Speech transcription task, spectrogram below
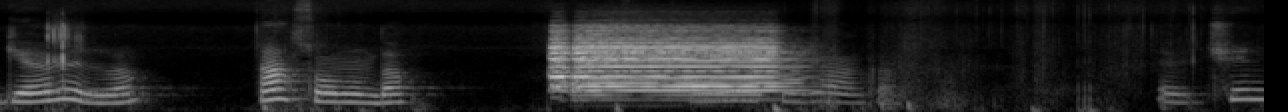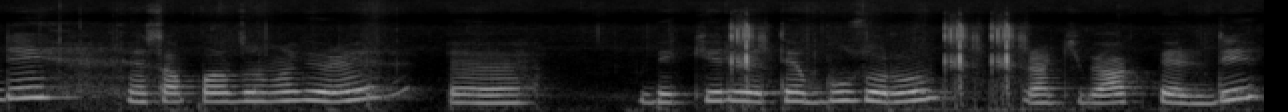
gelemedi lan. Ha sonunda. Evet şimdi hesapladığıma göre e, Bekiriyete Buzor'un rakibi Akber'di.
